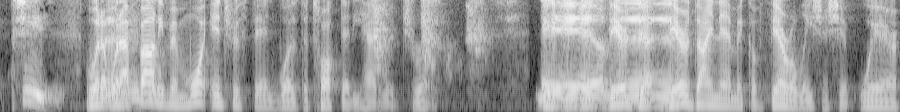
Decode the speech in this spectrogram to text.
Jesus. What what I found even more interesting was the talk that he had with Dre. and, Yeah, and their man. their dynamic of their relationship where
